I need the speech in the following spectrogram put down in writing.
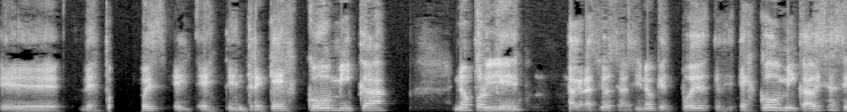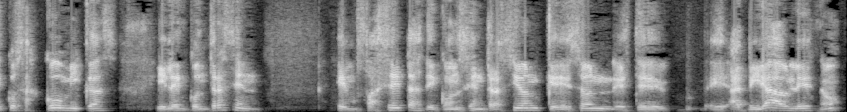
eh, después entre que es cómica, no porque graciosa, sino que es cómica, a veces hace cosas cómicas y la encontrás en, en facetas de concentración que son este, eh, admirables, ¿no?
